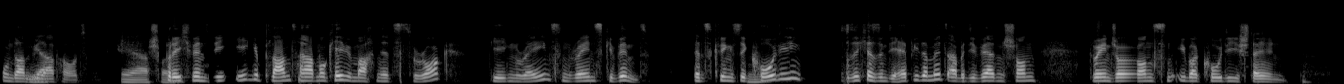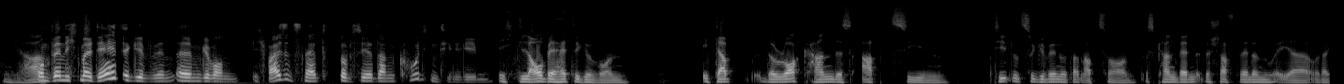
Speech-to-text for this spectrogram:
und dann ja. wieder abhaut. Ja, Sprich, wenn sie eh geplant haben, okay, wir machen jetzt Rock gegen Reigns und Reigns gewinnt. Jetzt kriegen sie mhm. Cody, sicher sind die happy damit, aber die werden schon Dwayne Johnson über Cody stellen. Ja. Und wenn nicht mal der hätte gewin äh, gewonnen, ich weiß jetzt nicht, ob sie dann Cody den Titel geben. Ich glaube, er hätte gewonnen. Ich glaube, The Rock kann das abziehen. Titel zu gewinnen und dann abzuhauen. Das kann, wenn, das schafft, wenn er nur er oder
